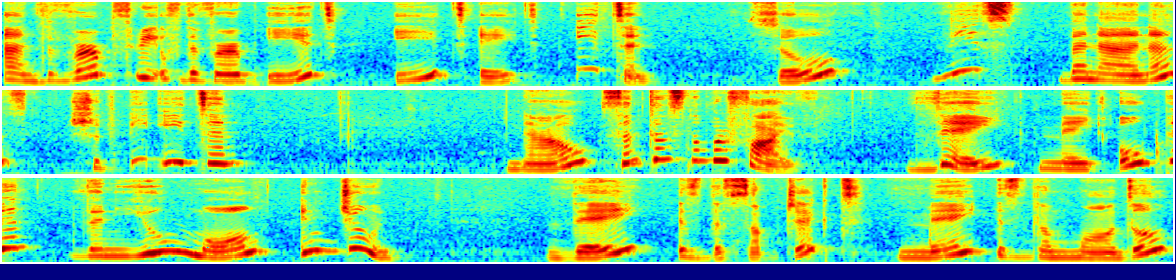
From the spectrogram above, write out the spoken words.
And the verb 3 of the verb eat eat ate eaten. So these bananas should be eaten. Now, sentence number five. They may open the new mall in June. They is the subject, may is the model,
